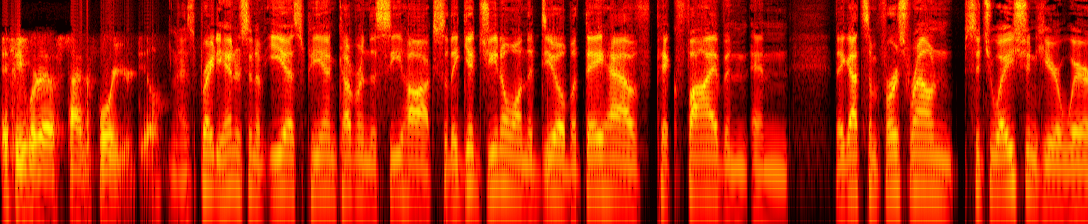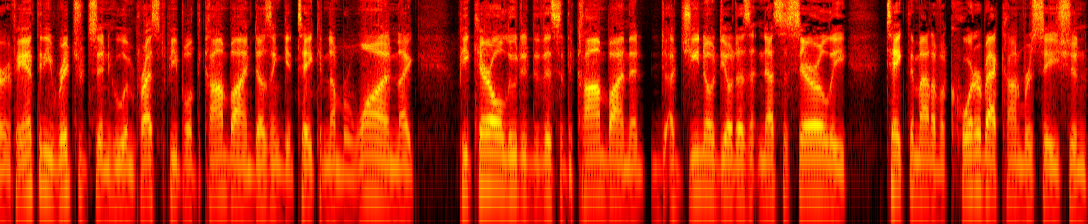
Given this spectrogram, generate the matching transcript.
if he were to signed a four-year deal. That's Brady Henderson of ESPN covering the Seahawks. So they get Geno on the deal, but they have pick five, and and they got some first-round situation here where if Anthony Richardson, who impressed people at the combine, doesn't get taken number one, like Pete Carroll alluded to this at the combine, that a Geno deal doesn't necessarily take them out of a quarterback conversation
